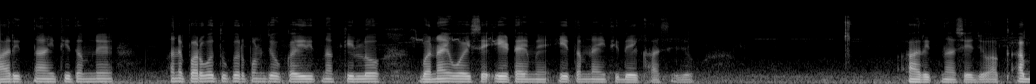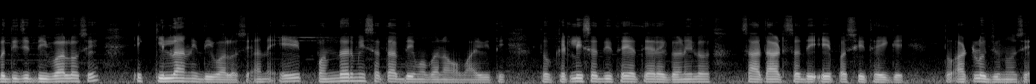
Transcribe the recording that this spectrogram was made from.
આ રીતના અહીંથી તમને અને પર્વત ઉપર પણ જો કઈ રીતના કિલ્લો બનાવ્યો હોય છે એ ટાઈમે એ તમને અહીંથી દેખાશે જો. આ રીતના છે જો. આ બધી જે દિવાલો છે એ કિલ્લાની દિવાલો છે અને એ પંદરમી શતાબ્દીમાં બનાવવામાં આવી હતી. તો કેટલી સદી થઈ? અત્યારે ગણી લો સાત, આઠ સદી એ પછી થઈ ગઈ. તો આટલો જૂનો છે.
